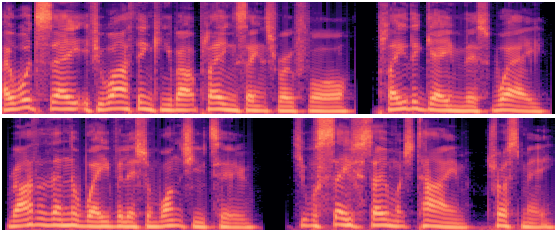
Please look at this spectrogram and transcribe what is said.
I would say if you are thinking about playing Saints Row 4, play the game this way, rather than the way Volition wants you to. You will save so much time, trust me.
